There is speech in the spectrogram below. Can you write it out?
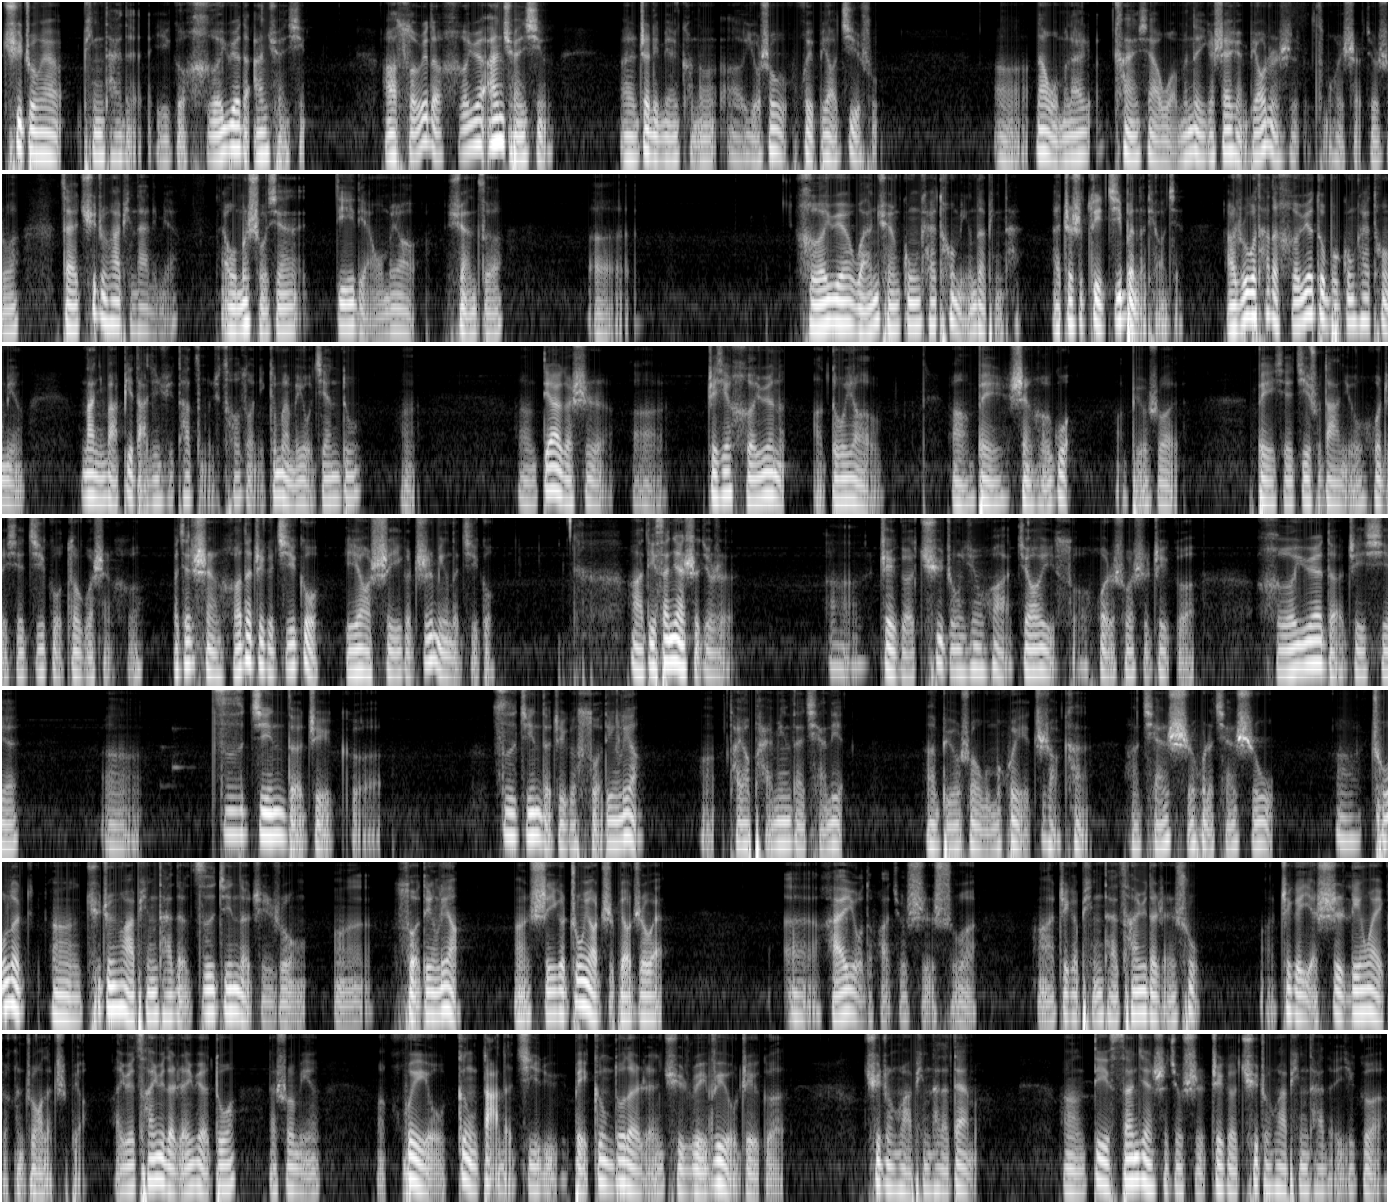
去中心化平台的一个合约的安全性。啊，所谓的合约安全性，嗯，这里面可能呃有时候会比较技术。嗯，那我们来看一下我们的一个筛选标准是怎么回事。就是说，在去中心化平台里面，我们首先第一点我们要。选择，呃，合约完全公开透明的平台，哎，这是最基本的条件啊。如果它的合约都不公开透明，那你把币打进去，它怎么去操作？你根本没有监督，嗯嗯。第二个是呃，这些合约呢啊都要啊被审核过啊，比如说被一些技术大牛或者一些机构做过审核，而且审核的这个机构也要是一个知名的机构。啊，第三件事就是，呃，这个去中心化交易所或者说是这个合约的这些，嗯，资金的这个资金的这个锁定量，啊，它要排名在前列，啊，比如说我们会至少看啊前十或者前十五，啊，除了嗯去中心化平台的资金的这种嗯锁定量，嗯是一个重要指标之外。呃，还有的话就是说，啊，这个平台参与的人数，啊，这个也是另外一个很重要的指标啊，因为参与的人越多，那说明，啊，会有更大的几率被更多的人去 review 这个去中心化平台的代码。嗯，第三件事就是这个去中心化平台的一个，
